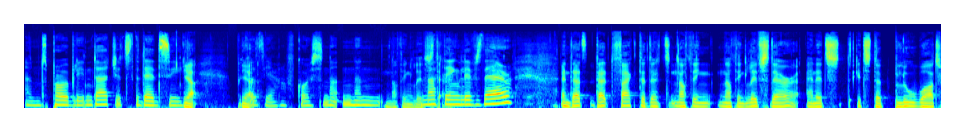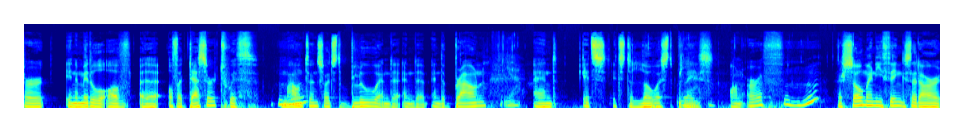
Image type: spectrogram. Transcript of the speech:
and probably in Dutch, it's the Dead Sea. Yeah. Yeah. Because, yeah, of course, no, none, nothing lives nothing there. lives there. And that that fact that there's nothing nothing lives there, and it's it's the blue water in the middle of a of a desert with Mhm. mountains. So it's the blue and the and the and the brown, Yeah. and it's it's the lowest Yeah. place on earth. hmm there's so many things that are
